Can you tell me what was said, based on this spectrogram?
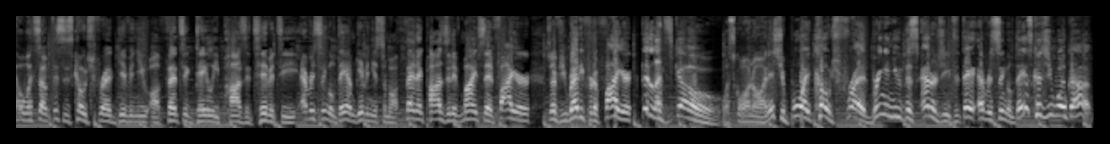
Yo, what's up? This is Coach Fred giving you authentic daily positivity. Every single day, I'm giving you some authentic positive mindset fire. So if you're ready for the fire, then let's go. What's going on? It's your boy, Coach Fred, bringing you this energy today, every single day. It's because you woke up.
